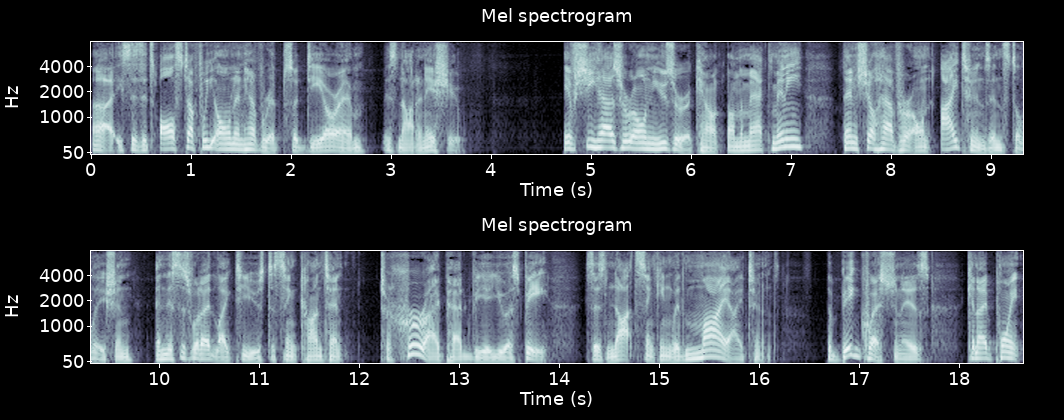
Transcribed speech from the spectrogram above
Uh, he says it's all stuff we own and have ripped, so DRM is not an issue. If she has her own user account on the Mac Mini, then she'll have her own iTunes installation, and this is what I'd like to use to sync content to her iPad via USB. It says not syncing with my iTunes. The big question is can I point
